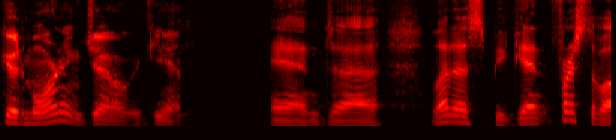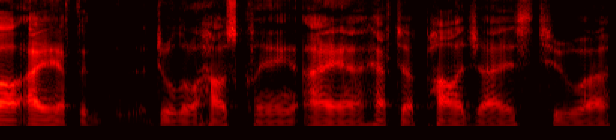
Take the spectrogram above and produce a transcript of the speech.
Good morning, Joe, again. And uh, let us begin. First of all, I have to do a little house cleaning. I uh, have to apologize to uh,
